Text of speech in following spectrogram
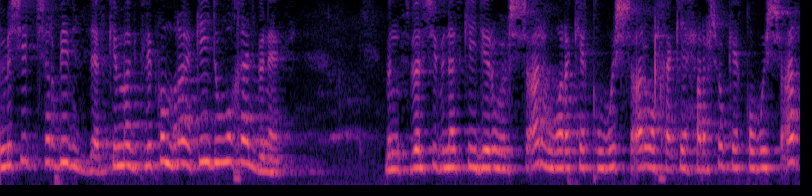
ماشي تشربي بزاف. كما قلت لكم راه كيدوخ البنات. بالنسبة لشي بنات كيديروه للشعر هو راه كيقوي الشعر واخا كيحرشو كيقوي الشعر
